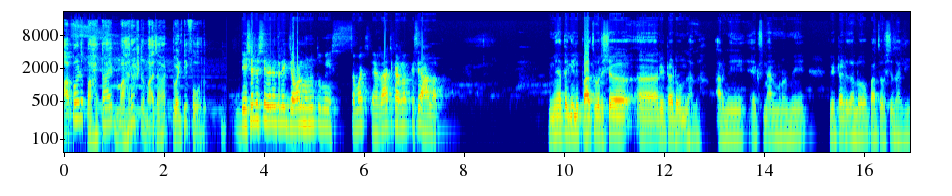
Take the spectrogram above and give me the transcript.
आपण पाहताय महाराष्ट्र माझा ट्वेंटी फोर. देशाच्या सेवेनंतर एक जवान म्हणून तुम्ही समाज राजकारणात कसे आलात मी आता गेली पाच वर्ष रिटायर्ड होऊन झालं. आर्मी एक्समॅन म्हणून मी रिटायर्ड झालो पाच वर्ष झाली.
